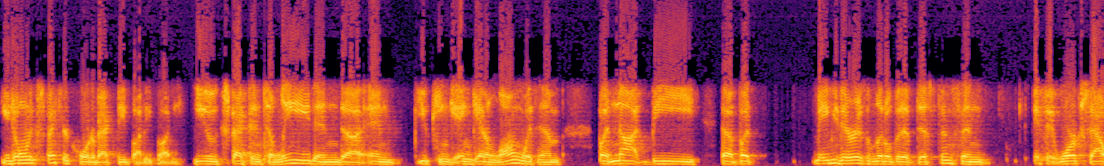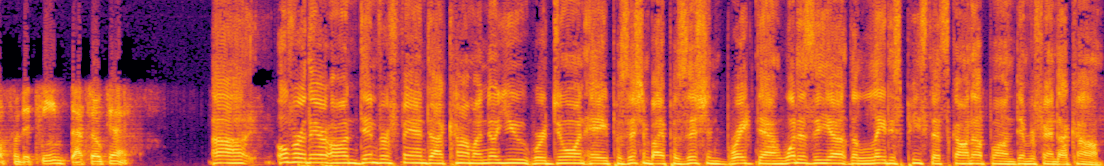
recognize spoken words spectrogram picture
you don't expect your quarterback to be buddy buddy. You expect him to lead and uh, and you can and get along with him, but not be. Uh, but maybe there is a little bit of distance, and if it works out for the team, that's okay. Uh, over there on DenverFan.com, I know you were doing a position by position breakdown. What is the uh, the latest piece that's gone up on DenverFan.com?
